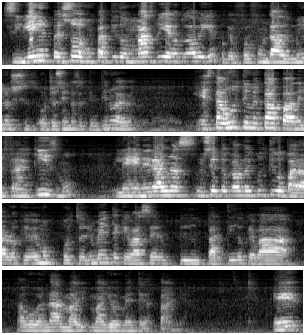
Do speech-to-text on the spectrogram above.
si bien PSOE es un partido más viejo todavía, porque fue fundado en 1879, esta última etapa del franquismo le genera un cierto caldo de cultivo para lo que vemos posteriormente, que va a ser el partido que va a gobernar mayormente en España. Eh,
